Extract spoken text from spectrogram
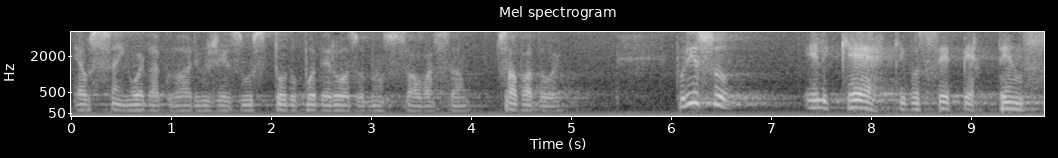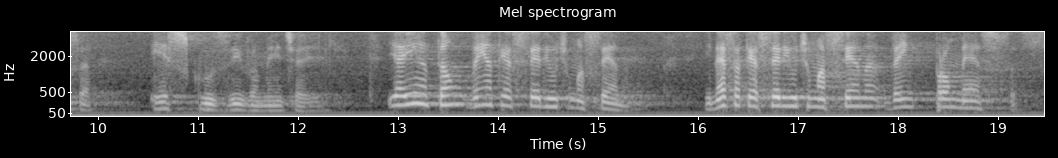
é o Senhor da glória, o Jesus Todo-Poderoso, nosso salvação, Salvador. Por isso, Ele quer que você pertença exclusivamente a Ele. E aí então vem a terceira e última cena. E nessa terceira e última cena vem promessas.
